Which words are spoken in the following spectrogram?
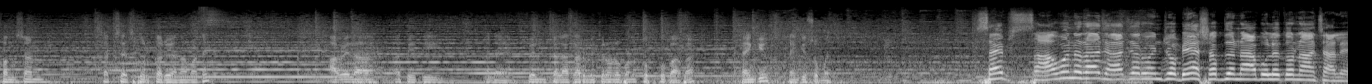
ફંક્શન સક્સેસફુલ કર્યું એના માટે. આવેલા અતિથિ અને ફિલ્મ કલાકાર મિત્રોનો પણ ખૂબ ખૂબ આભાર. Thank you thank you so much સાહેબ સાવનરાજ હાજર હોય જો બે શબ્દ ના બોલે તો ના ચાલે.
